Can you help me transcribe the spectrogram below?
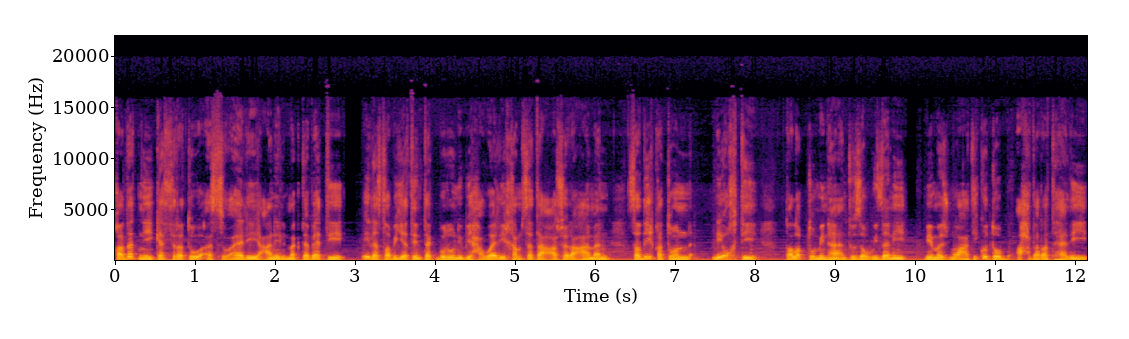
قادتني كثرة السؤال عن المكتبات إلى صبية تكبرني بحوالي 15 عاما. صديقة لأختي. طلبت منها أن تزودني بمجموعة كتب أحضرتها لي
